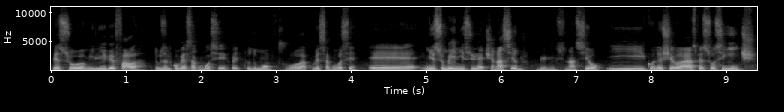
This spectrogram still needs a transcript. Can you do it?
pessoa me liga e fala: tô precisando conversar com você. Falei, tudo bom, vou lá conversar com você. É, nisso o Benício já tinha nascido. O Benício nasceu. E quando eu chego lá, as pessoas, seguinte,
